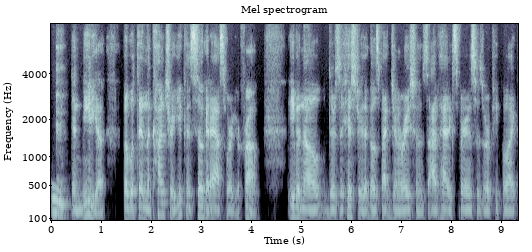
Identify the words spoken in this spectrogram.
mm. in media. But within the country, you can still get asked where you're from even though there's a history that goes back generations, I've had experiences where people like,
